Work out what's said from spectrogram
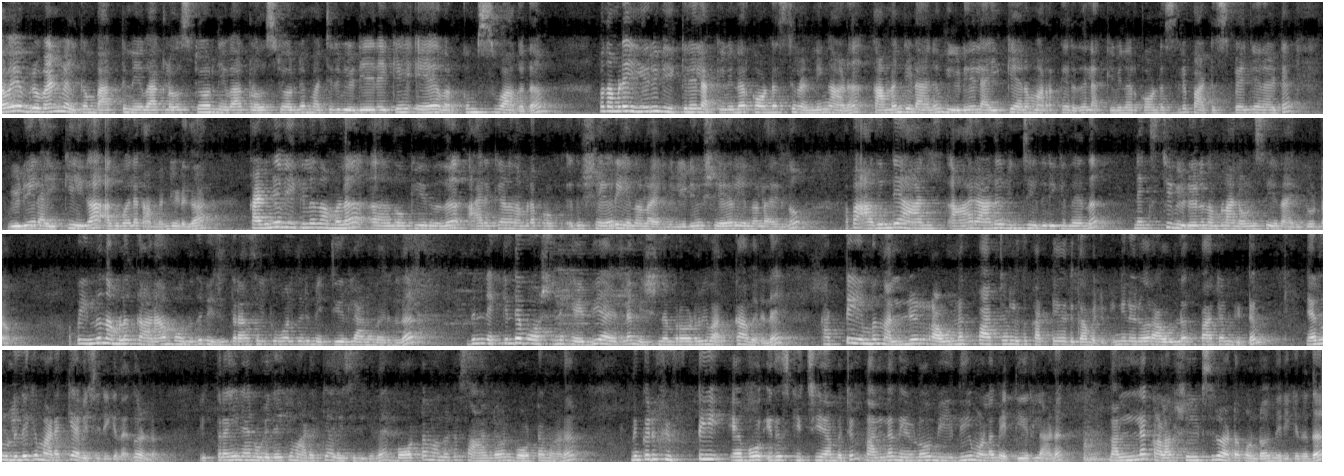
Hello everyone welcome back to Niva clothes store Niva clothes സ്റ്റോറിന്റെ മറ്റൊരു വീഡിയോയിലേക്ക് ഏവർക്കും സ്വാഗതം. അപ്പോൾ നമ്മുടെ ഈ ഒരു വീക്കിലെ ലക്കി വിന്നർ കോൺടെസ്റ്റ് റണ്ണിംഗ് ആണ്. കമന്റ് ഇടാനും വീഡിയോ ലൈക്ക് ചെയ്യാനും മറക്കരുത്. ലക്കി വിന്നർ കോൺടെസ്റ്റിൽ പാർട്ടിസിപ്പേറ്റ് ചെയ്യാനായിട്ട് വീഡിയോ ലൈക്ക് ചെയ്യുക അതുപോലെ കമന്റ് ഇടുക. കഴിഞ്ഞ വീക്കിൽ നമ്മൾ നോക്കിയിരുന്നത് ആരൊക്കെയാണ് നമ്മുടെ ഇത് ഷെയർ ചെയ്യുന്നുള്ളതായിരുന്നു വീഡിയോ ഷെയർ ചെയ്യുന്നുള്ളതായിരുന്നു. അപ്പോൾ അതിന്റെ ആൻസ് ആരാണ് വിൻ ചെയ്തിരിക്കുന്നതെന്ന് നെക്സ്റ്റ് വീഡിയോയിൽ നമ്മൾ അനൗൺസ് ചെയ്യുന്നതായിരിക്കും കേട്ടോ. അപ്പോൾ ഇന്ന് നമ്മൾ കാണാൻ പോകുന്നത് വിചിത്ര സിൽക്ക് പോലത്തെ ഒരു മെറ്റീരിയലാണ് വരുന്നത്. ഇതിന് നെക്കിന്റെ പോർഷനിൽ ഹെവി ആയിട്ടുള്ള മിഷൻ എംബ്രോയിഡറി വർക്കാണ് വരുന്നത് കട്ട് ചെയ്യുമ്പോൾ നല്ലൊരു റൗണ്ട് നെക്ക് പാറ്റേൺ ഇത് കട്ട് ചെയ്തെടുക്കാൻ പറ്റും. ഇങ്ങനെ ഒരു റൗണ്ട് നെക്ക് പാറ്റേൺ കിട്ടും. ഞാൻ ഉള്ളിലേക്ക് മടക്കിയാണ് വെച്ചിരിക്കുന്നത് ഇതുണ്ട് ഇത്രയും ഞാൻ ഉള്ളിലേക്ക് മടക്കിയാണ് വെച്ചിരിക്കുന്നത് ബോട്ടം വന്നിട്ട് സാൻഡോൺ ബോട്ടമാണ് നിങ്ങൾക്കൊരു ഫിഫ്റ്റി എബോ ഇത് സ്റ്റിച്ച് ചെയ്യാൻ പറ്റും. നല്ല നീളവും വീതിയുമുള്ള മെറ്റീരിയലാണ് നല്ല കളർ ഷെയ്ഡ്സിലുമായിട്ടോ കൊണ്ടുവന്നിരിക്കുന്നത്.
